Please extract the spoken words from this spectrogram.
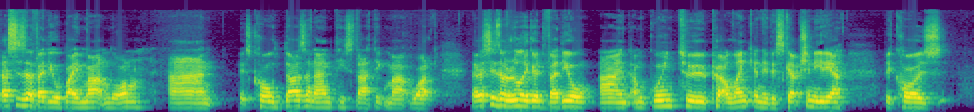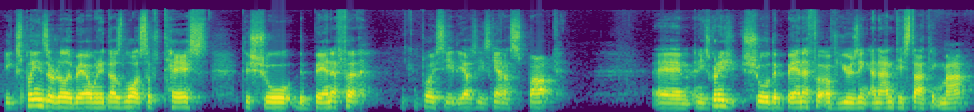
This is a video by Martin Lorton and it's called Does an Anti-Static Mat Work? Now this is a really good video and I'm going to put a link in the description area because he explains it really well when he does lots of tests to show the benefit you can probably see it there, he's getting a spark. Um, and he's going to show the benefit of using an anti-static mat.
